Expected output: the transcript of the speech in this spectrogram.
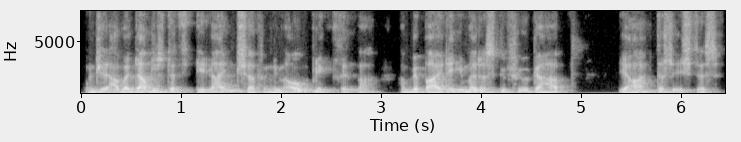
und aber dadurch, dass die Leidenschaft in dem Augenblick drin war, haben wir beide immer das Gefühl gehabt, ja, das ist es.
